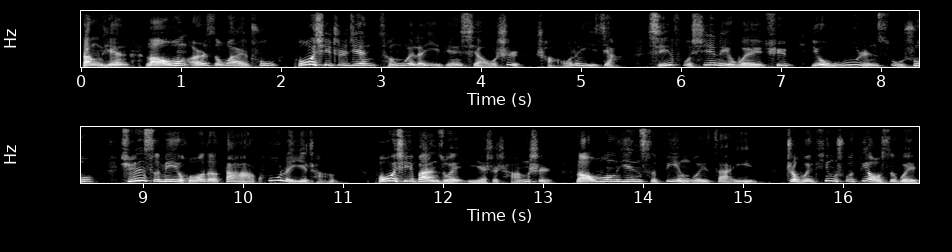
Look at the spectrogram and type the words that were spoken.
当天，老翁儿子外出，婆媳之间曾为了一点小事吵了一架，媳妇心里委屈，又无人诉说，寻死觅活的大哭了一场。婆媳拌嘴也是常事，老翁因此并未在意。这回听说吊死鬼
